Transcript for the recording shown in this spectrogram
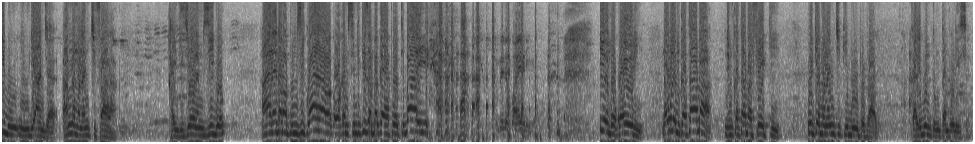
Kibu ni mjanja, amna mwananchi fala, kaingizia ule mzigo. Haya, naenda mapumziko. Haya, wakamsindikiza mpaka airport. Bye. Tumeenda kwa heli. hiyo ndo kwa heri. Na ule mkataba ni mkataba feki. Wiki ya mwananchi Kibu yupo pale, karibuni tumtambulishe.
